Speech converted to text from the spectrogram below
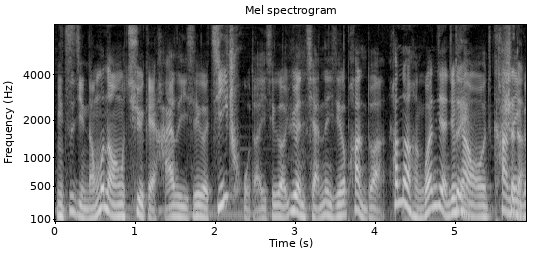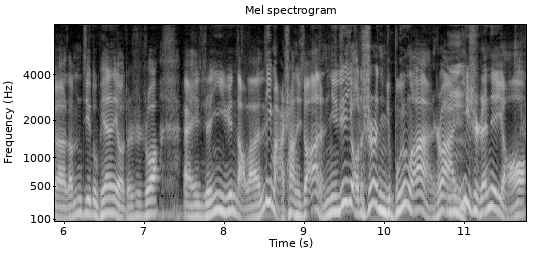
你自己能不能去给孩子一些个基础的一些个院前的一些个判断，判断很关键。就像我看那个咱们纪录片，有的是说，哎，人一晕倒了，立马上去就按，你这有的时候你就不用按，是吧？嗯意识人家有，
